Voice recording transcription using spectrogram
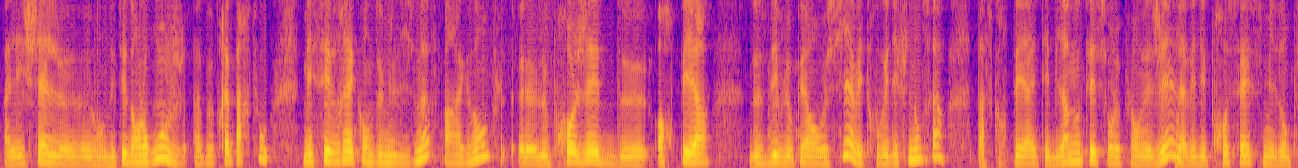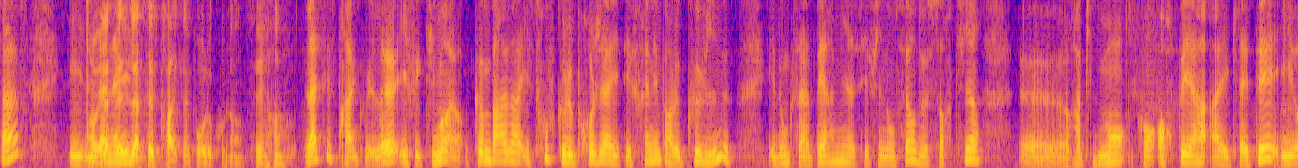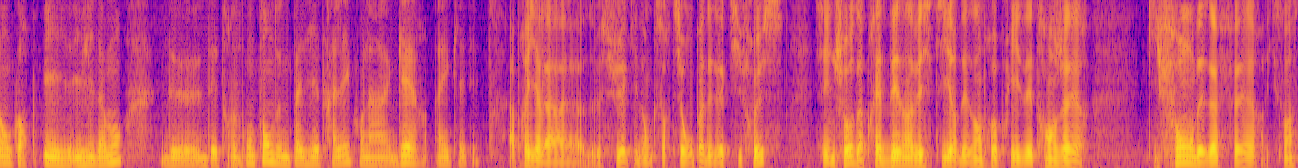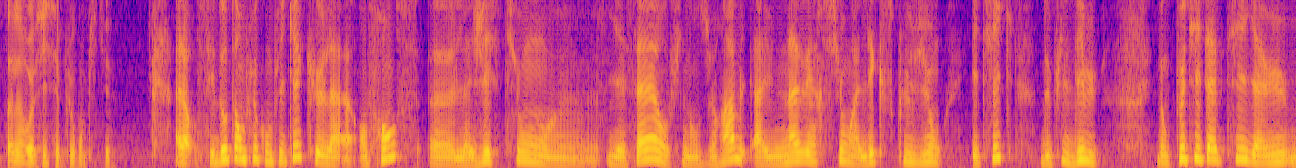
à l'échelle, on était dans le rouge à peu près partout. Mais c'est vrai qu'en 2019, par exemple, le projet de Orpea de se développer en Russie avait trouvé des financeurs. Parce qu'Orpea était bien noté sur le plan ESG, elle avait des process mis en place. Et ah là, c'est strike, là, pour le coup. Là, là c'est strike, oui. Là, effectivement, comme par hasard, il se trouve que le projet a été freiné par le Covid. Et donc, ça a permis à ces financeurs de sortir euh, rapidement quand Orpea a éclaté. Et, encore, et évidemment, d'être hmm. content de ne pas y être allé quand la guerre a éclaté. Après, il y a le sujet qui est donc sortir ou pas des actifs russes. C'est une chose. Après, désinvestir des entreprises étrangères qui font des affaires et qui sont installés en Russie, c'est plus compliqué. Alors, c'est d'autant plus compliqué que en France, euh, la gestion euh, ISR aux finances durables a une aversion à l'exclusion éthique depuis le début. Donc, petit à petit, il y a eu,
